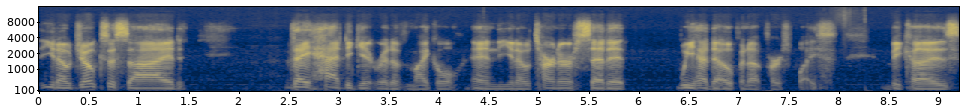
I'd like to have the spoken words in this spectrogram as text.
you know. Jokes aside, they had to get rid of Michael, and you know Turner said it. We had to open up first place because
